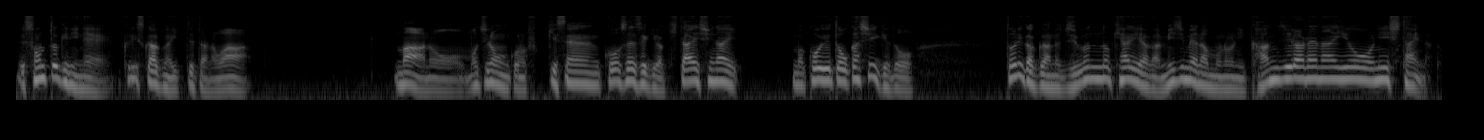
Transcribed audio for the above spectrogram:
でその時にね、クリス・カークが言ってたのは、まあ、あのもちろんこの復帰戦、好成績は期待しない、まあ、こう言うとおかしいけど、とにかくあの自分のキャリアが惨めなものに感じられないようにしたいんだと。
